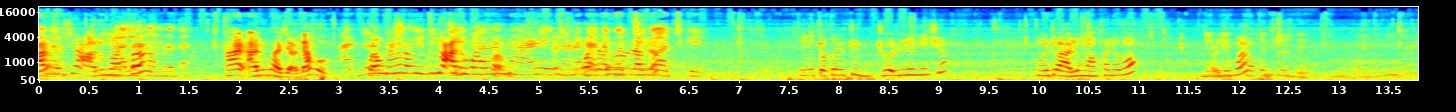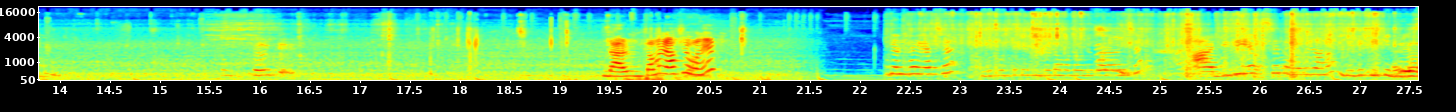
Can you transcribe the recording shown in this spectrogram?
আর হচ্ছে আলু মাখা আর আলু ভাজা। দেখো টকের সঙ্গে কিন্তু আলু মাখা। এই টকের একটু ঝোল নিয়ে নিয়েছে। আমি একটু আলু মাখা নেব। দেখো। দারুণ কেমন লাগছে মানে বিকেল হয়ে গেছে দুপুর থেকে ভিডিওটা মোটামুটি করা হয়েছে। আর দিদি এসছে তোমরা তো জানো দিদি কী কী ড্রেস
